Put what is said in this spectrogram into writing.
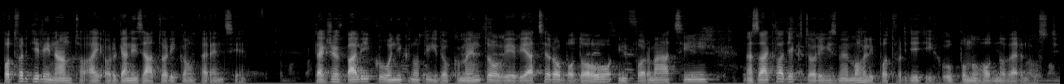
Potvrdili nám to aj organizátori konferencie. Takže v balíku uniknutých dokumentov je viacero bodov, informácií, na základe ktorých sme mohli potvrdiť ich úplnú hodnovernosť.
